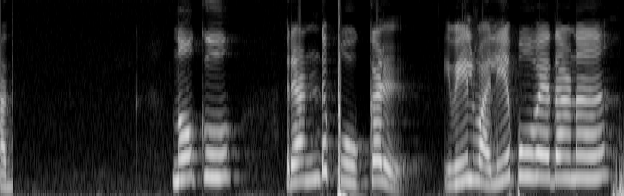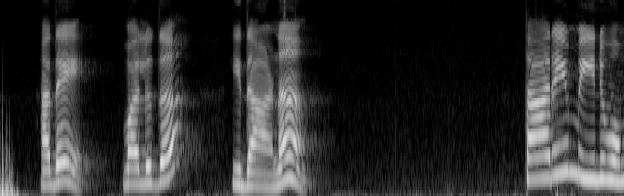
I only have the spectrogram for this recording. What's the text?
അത്. നോക്കൂ രണ്ട് പൂക്കൾ. ഇവയിൽ വലിയ പൂവ് ഏതാണ്? അതെ വലുത് ഇതാണ്. താരയും മീനുവും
